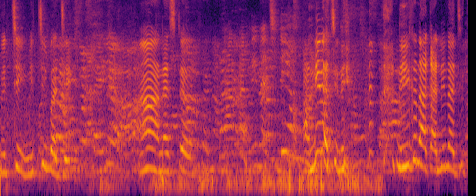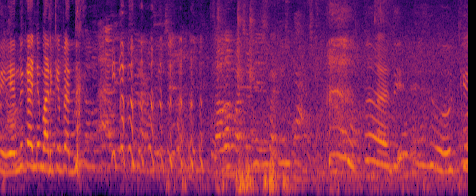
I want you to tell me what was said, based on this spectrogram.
మిర్చి మిర్చి బజ్జీ. నెక్స్ట్. అన్నీ నచ్చినాయి. నీకు నాకు అన్నీ నచ్చుతాయి. ఎందుకంటే మనకి పెద్ద అది. ఓకే.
